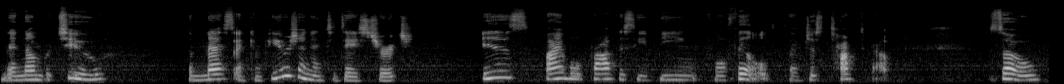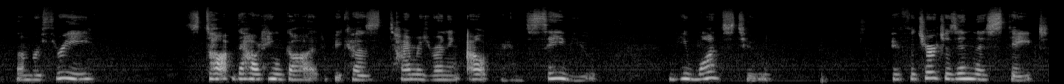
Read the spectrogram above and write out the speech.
And then number two, the mess and confusion in today's church is Bible prophecy being fulfilled, as I've just talked about. So, number three, stop doubting God because time is running out for Him to save you. And He wants to. If the church is in this state,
